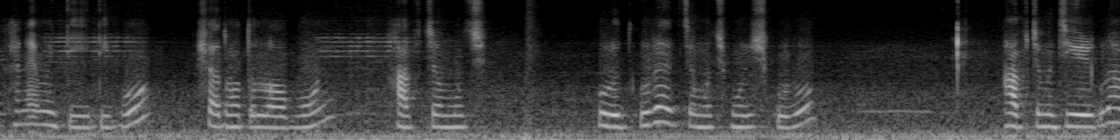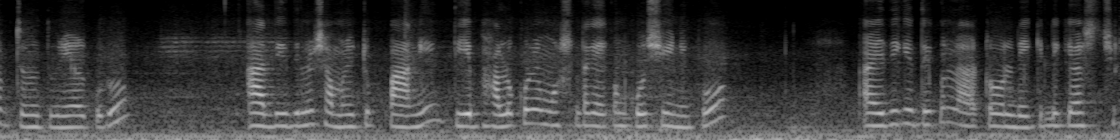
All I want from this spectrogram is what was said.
এখানে আমি দিয়ে দিব মতো লবণ, হাফ চামচ হলুদ গুঁড়ো, এক চামচ মরিচ গুঁড়ো। হাফ চামচ জিরের গুঁড়ো, হাফ চামচ ধনিয়ার গুঁড়ো, আর দিয়ে দিলাম সামান্য একটু পানি, দিয়ে ভালো করে মশলাটাকে এখন কষিয়ে নিব। আর এদিকে দেখুন লাউটা লেগে লেগে আসছিল,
